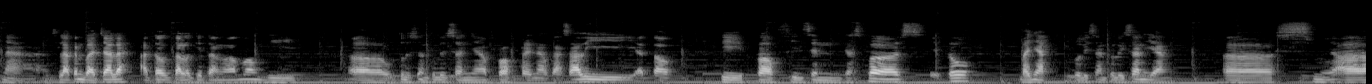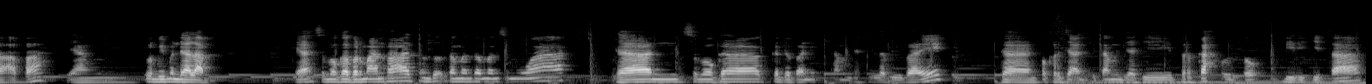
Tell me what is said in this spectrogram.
nah silakan bacalah atau kalau kita ngomong di uh, tulisan-tulisannya Prof. Renal Kasali atau di Prof. Vincent Jaspers itu banyak tulisan-tulisan yang uh, apa yang lebih mendalam ya semoga bermanfaat untuk teman-teman semua dan semoga ke depannya kita menjadi lebih baik dan pekerjaan kita menjadi berkah untuk diri kita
